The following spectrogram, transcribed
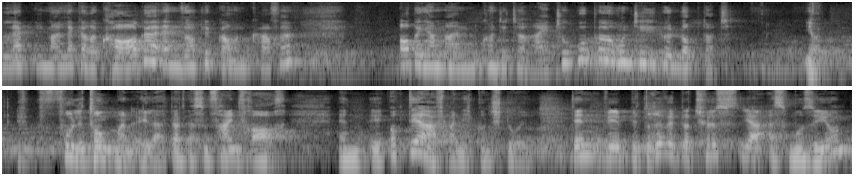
le mal leckere Korge, einen wirklich gauen Kaffee. Aber ja mal eine Konditoreituhupe und die lobt das. Ja, volle Tunk, Manuela, das ist ein fein Frau. Und äh, auch der darf man nicht ganz stullen. Denn wir betreiben dort ja als Museum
